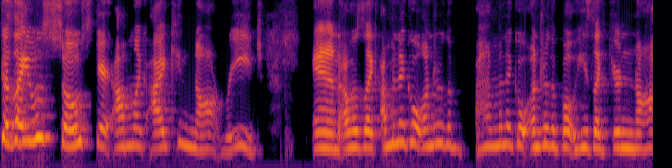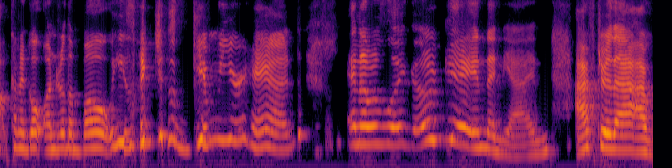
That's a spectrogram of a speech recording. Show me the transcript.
Because I was so scared. I'm like, I cannot reach. And I was like, I'm gonna go under the I'm gonna go under the boat. He's like, You're not gonna go under the boat. He's like, just give me your hand. And I was like, okay. And then yeah, and after that, I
